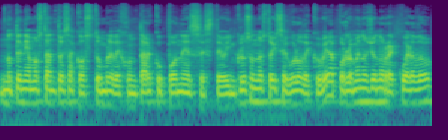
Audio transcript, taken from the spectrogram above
no teníamos tanto esa costumbre de juntar cupones, este, incluso no estoy seguro de que hubiera, por lo menos yo no recuerdo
